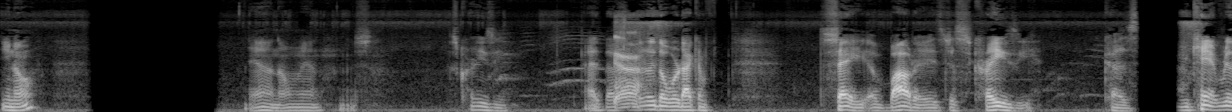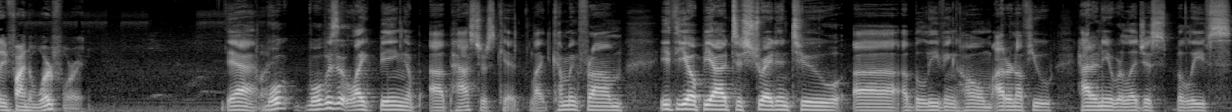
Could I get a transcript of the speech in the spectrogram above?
you know. Yeah, no, man, it's it's crazy. That- That's Yeah. really the word I can say about it. It's just crazy, because you can't really find a word for it. Yeah. But- What what was it like being a, a pastor's kid? Like coming from Ethiopia to straight into uh, a believing home. I don't know if you had any religious beliefs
